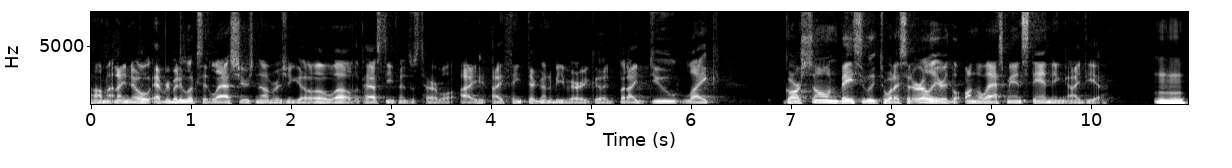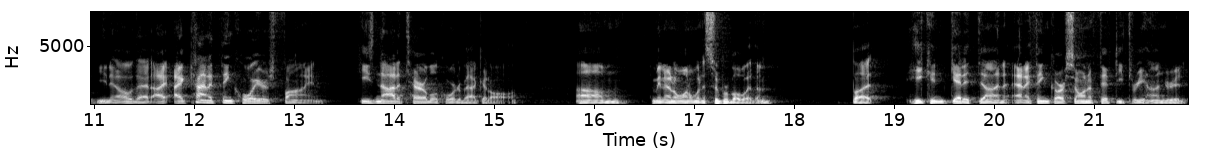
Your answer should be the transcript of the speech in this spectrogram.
Um, and I know everybody looks at last year's numbers and you go, oh, well, the pass defense was terrible. I, I think they're going to be very good. But I do like Garcon, basically, to what I said earlier on the last man standing idea. Mm-hmm. You know, that I, I kind of think Hoyer's fine. He's not a terrible quarterback at all. Um, I mean, I don't want to win a Super Bowl with him, but he can get it done. And I think Garcon at 5,300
